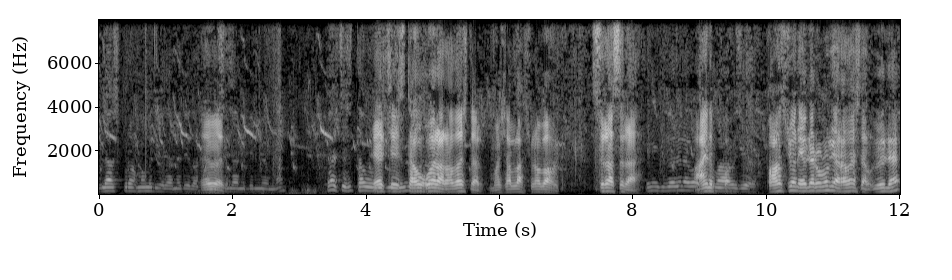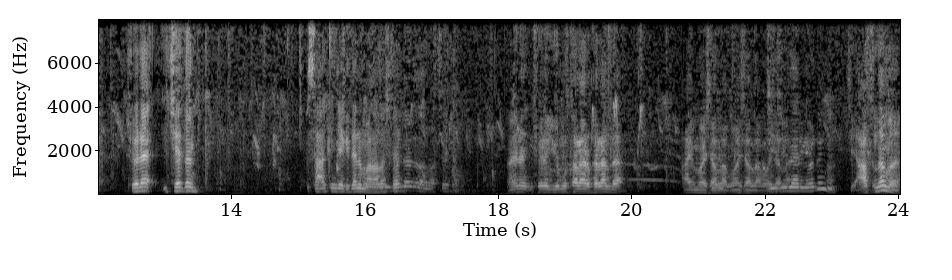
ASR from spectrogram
la- ilaç bırakma mı diyorlar ne diyorlar. Evet. Hangisilerini bilmiyorum ben. Her çeşit tavuk. Her çeşit tavuk var arkadaşlar. Maşallah şuna bakın. Sıra sıra. Şunun güzelliğine bak. Aynı mavici. Pansiyon evler olur ya arkadaşlar öyle. Şöyle içeriden sakince gidelim arkadaşlar. Nerede var bak çek. Aynen şöyle yumurtalar falan da. Ay maşallah maşallah maşallah. Civcivleri gördün mü? Altında mı?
